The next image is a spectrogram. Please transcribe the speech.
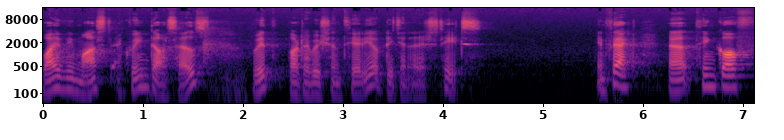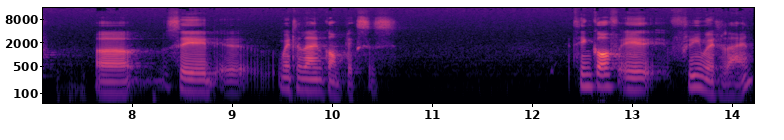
why we must acquaint ourselves with perturbation theory of degenerate states. In fact, uh, think of uh, say uh, metal ion complexes. Think of a free metal ion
